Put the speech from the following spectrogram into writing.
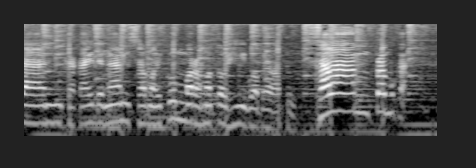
dan KKI dengan Assalamualaikum warahmatullahi wabarakatuh. Salam Pramuka.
